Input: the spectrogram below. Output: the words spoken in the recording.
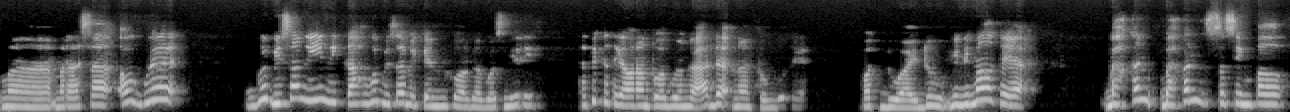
me merasa oh gue gue bisa nih nikah gue bisa bikin keluarga gue sendiri. Tapi ketika orang tua gue nggak ada nah tuh gue kayak what do I do? Minimal kayak bahkan bahkan sesimpel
